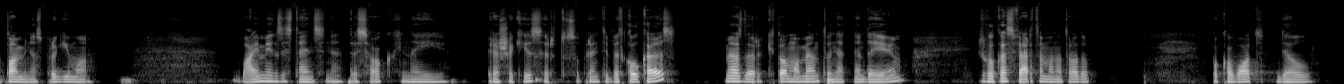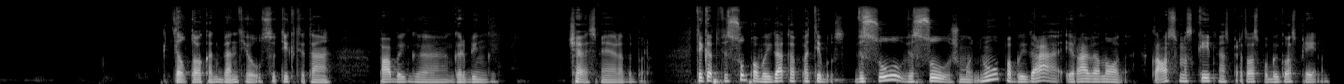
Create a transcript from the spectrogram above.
atominio sprogimo baimė egzistencinė, tiesiog jinai prieš akis ir tu supranti, bet kol kas mes dar kito momento net nedaėjom ir kol kas verta, man atrodo, pakovot dėl, dėl to, kad bent jau sutikti tą pabaigą garbingai. Čia esmė yra dabar. Tai kad visų pabaiga ta pati bus. Visų, visų žmonių pabaiga yra vienoda. Klausimas, kaip mes prie tos pabaigos prieinam.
